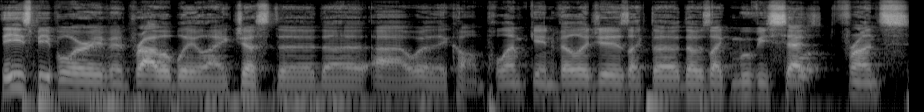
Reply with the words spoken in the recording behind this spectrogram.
These people are even probably like just the the uh, what do they call them? Potemkin villages, like the those like movie set Well- fronts.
